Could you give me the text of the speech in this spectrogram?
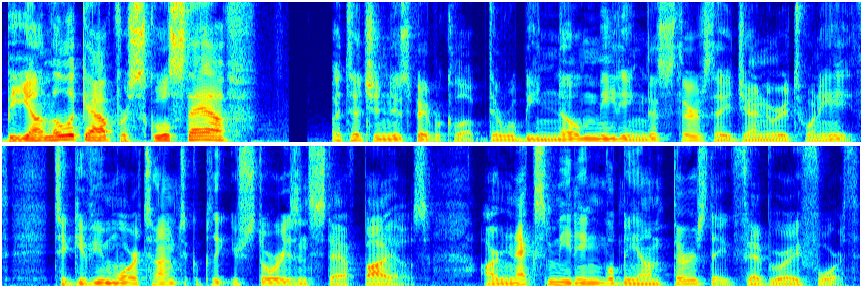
Be on the lookout for school staff. Attention Newspaper Club, there will be no meeting this Thursday, January 28th, to give you more time to complete your stories and staff bios. Our next meeting will be on Thursday, February 4th.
